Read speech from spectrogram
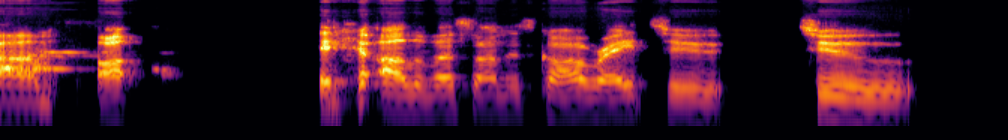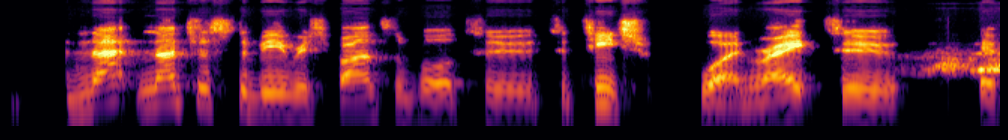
Um, all, all of us on this call, right? To to not not just to be responsible to to teach one, right? To if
